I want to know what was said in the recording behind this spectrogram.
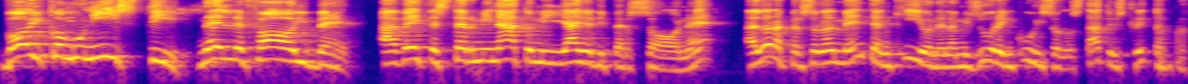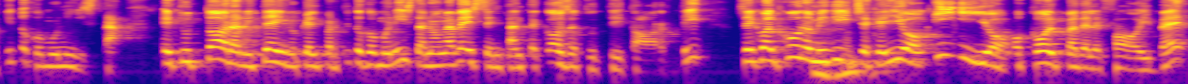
voi comunisti nelle foibe avete sterminato migliaia di persone, allora personalmente anch'io, nella misura in cui sono stato iscritto al Partito Comunista e tuttora ritengo che il Partito Comunista non avesse in tante cose tutti i torti, se qualcuno mi dice che io, io ho colpa delle foibe,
